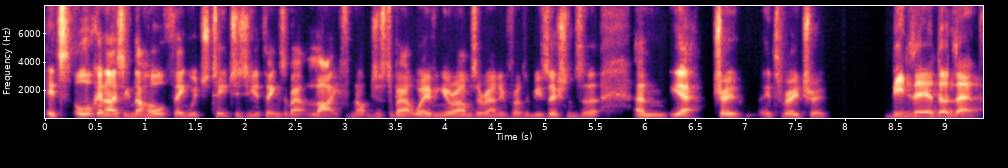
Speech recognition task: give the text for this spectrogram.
it's organizing the whole thing, which teaches you things about life, not just about waving your arms around in front of musicians. Uh, and yeah, true. It's very true. Been there, done that.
